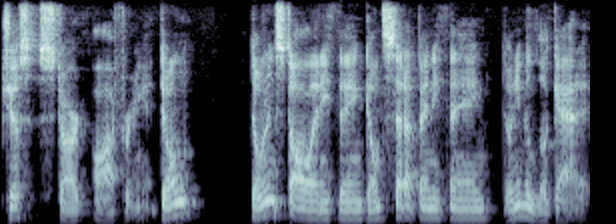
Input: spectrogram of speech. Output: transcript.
just start offering it. Don't don't install anything, don't set up anything, don't even look at it.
